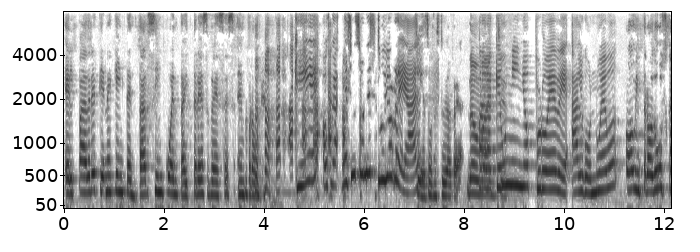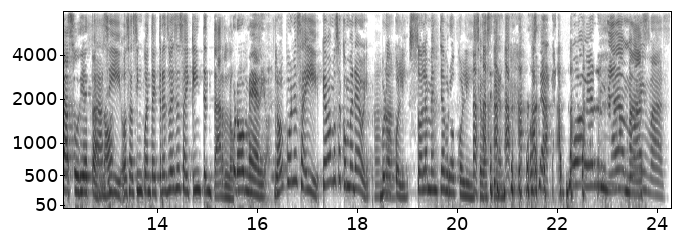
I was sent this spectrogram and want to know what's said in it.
el padre tiene que intentar 53 veces en promedio. ¿Qué? O sea, ¿eso es un estudio real? Sí, es un estudio real. No para que un niño pruebe algo nuevo, O introduzca su dieta, ¿no? así, o sea, 53 veces hay que intentarlo. Promedio, Tú ¿no? lo pones ahí. ¿Qué vamos a comer hoy? Brócoli, solamente brócoli, Sebastián. o sea, no va a haber nada No más. hay más.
